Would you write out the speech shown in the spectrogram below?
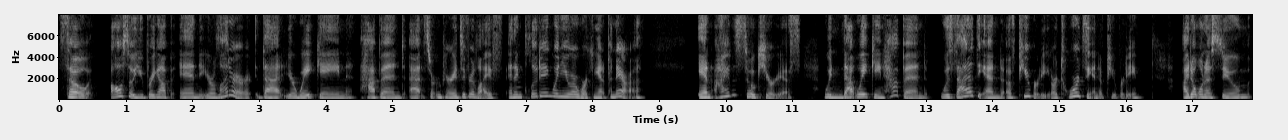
So, also, you bring up in your letter that your weight gain happened at certain periods of your life, and including when you were working at Panera. And I'm so curious when that weight gain happened, was that at the end of puberty or towards the end of puberty? I don't want to assume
